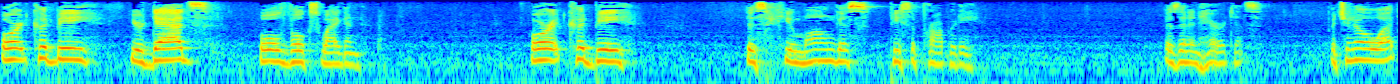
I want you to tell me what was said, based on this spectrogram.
or it could be your dad's old Volkswagen, or it could be this humongous piece of property as an inheritance. But you know what?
